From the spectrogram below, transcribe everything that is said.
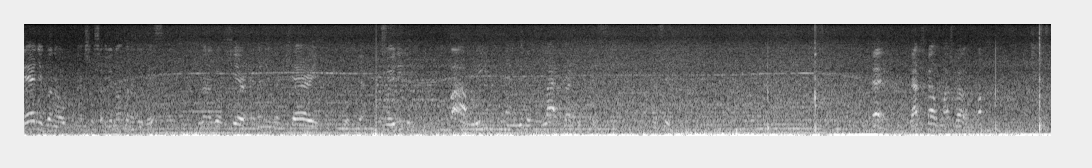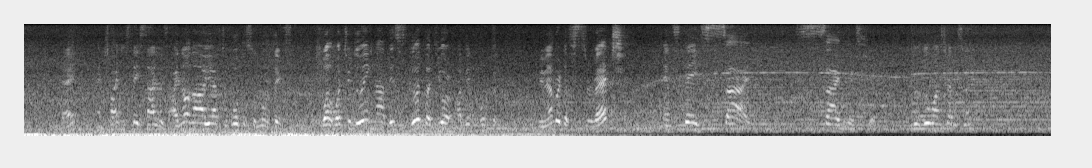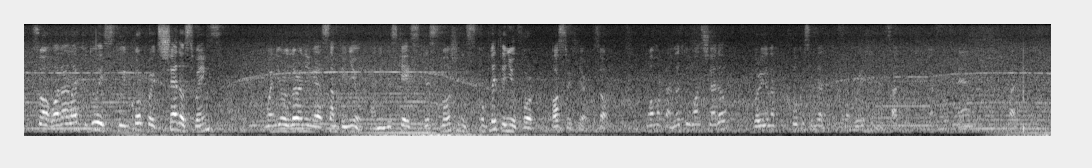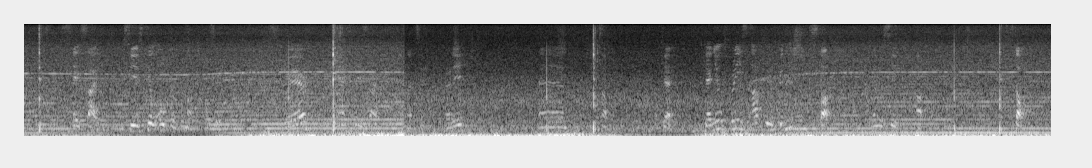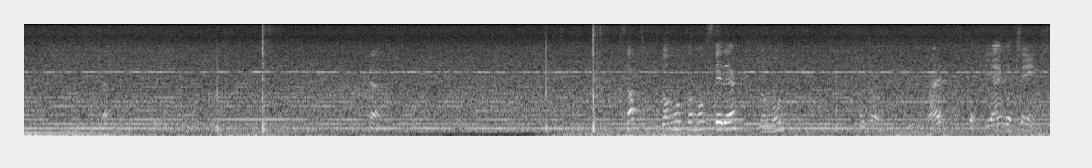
Then you're gonna open actually. So you're not gonna do this. You're gonna go here, and then you're gonna carry. So you need to bob, lead, and with a flat face. That's it. Okay, that felt much better. Okay, and try to stay sideways. I know now you have to focus on more things. Well, what you're doing now, this is good, but you're a bit open. Remember the stretch and stay side, sideways here. Do, do one shadow swing. So what I like to do is to incorporate shadow swings when you're learning uh, something new. And in this case, this motion is completely new for Ostrich here. So one more time, let's do one shadow where you're gonna focus on that separation and sideways. Yes. And five, stay side. See, it's still open too much. That's. Square and stay side. That's it. Ready? And up. Okay. Can you freeze after you finish? Stop. Let me see. Up. Stop. Okay. Okay. Stop. Don't move. Stay there. Don't move. Right? The, angle changed.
